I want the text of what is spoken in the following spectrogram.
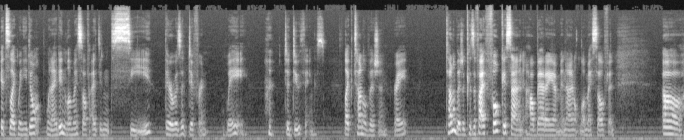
it's like when you don't, when I didn't love myself, I didn't see there was a different way to do things, like tunnel vision, right? Tunnel vision because if I focus on how bad I am and I don't love myself and oh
